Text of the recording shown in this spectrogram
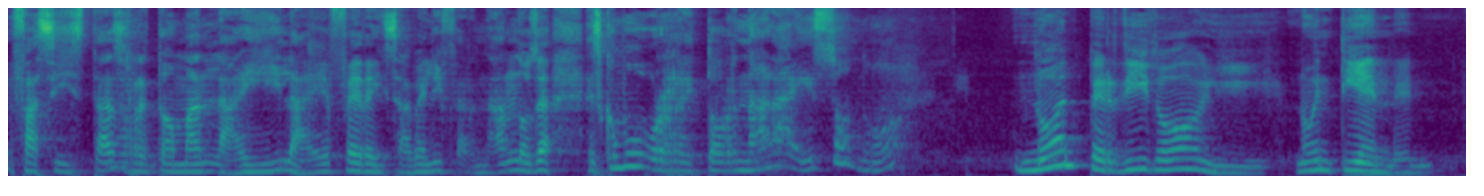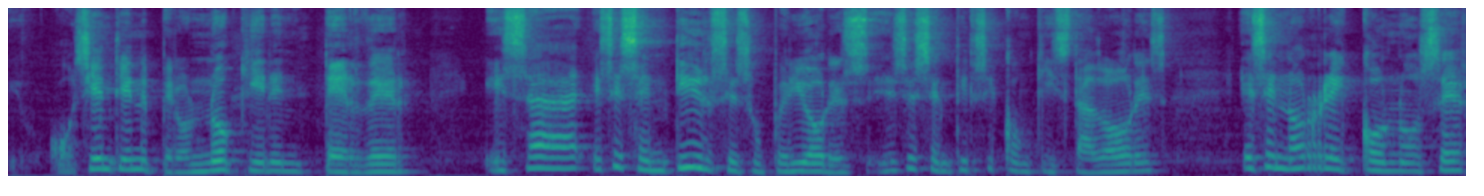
fascistas retoman la I, la F de Isabel y Fernando. O sea, es como retornar a eso, ¿no? No han perdido y no entienden, o sí entienden, pero no quieren perder esa, ese sentirse superiores, ese sentirse conquistadores, ese no reconocer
